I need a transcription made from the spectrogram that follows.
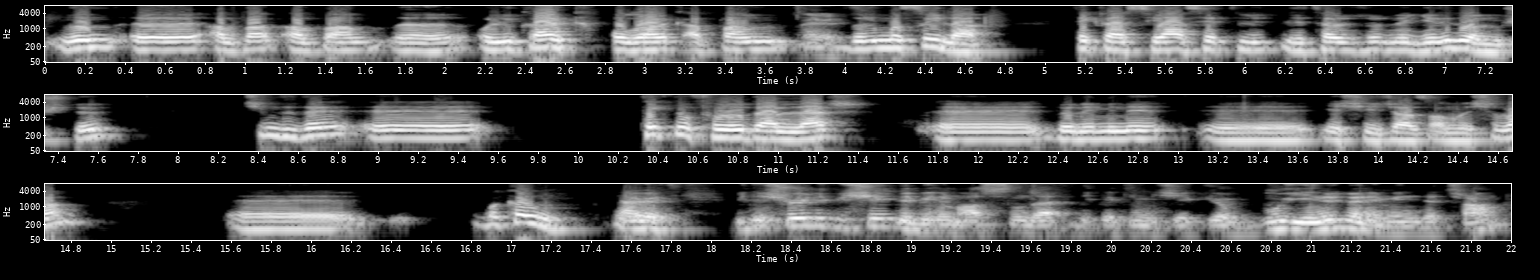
insanın e, adlan, adlan, e, oligark olarak adlandırmasıyla tekrar siyaset li- literatürüne geri dönmüştü. Şimdi de e, teknofeodaller e, dönemini e, yaşayacağız anlaşılan. E, bakalım. Yani, Evet. Bir de şöyle bir şey de benim aslında dikkatimi çekiyor. Bu yeni döneminde Trump,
